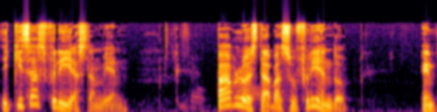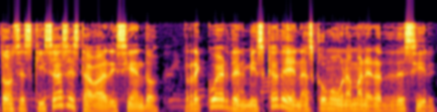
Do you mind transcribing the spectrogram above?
y quizás frías también. Pablo estaba sufriendo. Entonces quizás estaba diciendo, recuerden mis cadenas como una manera de decir,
